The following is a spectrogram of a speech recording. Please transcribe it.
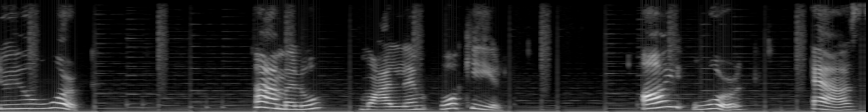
do you work? أعمل معلم وكيل. I work as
